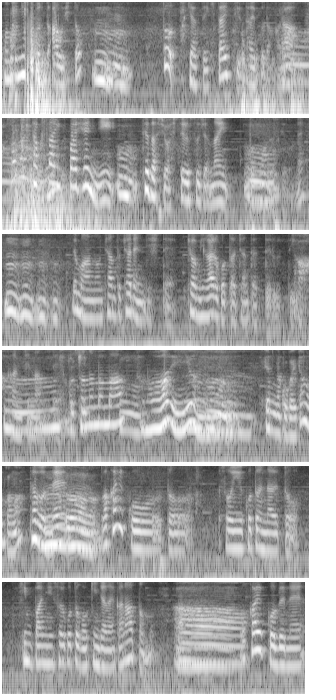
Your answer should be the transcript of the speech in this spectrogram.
本当に自分と合う人？うんうんと付き合っていきたいっていうタイプだからそんなにたくさんいっぱい変にうん。手出しはしてる人じゃないと思うんですけどね、うん。うんうんでもあのちゃんとチャレンジして興味があることはちゃんとやってるっていう感じなんうんでそのまま、うん。そのままでいいよね、うん。変な子がいたのかな？多分ね、うん。うん若い子とそういうことになると頻繁にそういうことが起きんじゃないかなと思う。あ若い子でね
